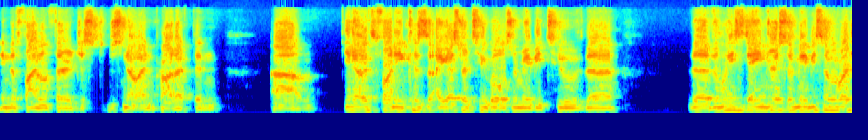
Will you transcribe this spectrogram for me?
in the final third, just just no end product. And um, you know, it's funny because I guess our two goals are maybe two of the the, the least dangerous of maybe some of our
